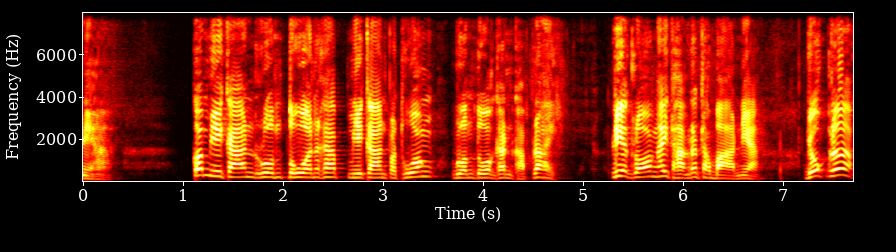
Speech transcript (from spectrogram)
นี่ฮะ ก็มีการรวมตัวนะครับ มีการประท้วงรวมตัวกันขับไล่เรียกร้องให้ทางรัฐบาลเนี่ยยกเลิก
